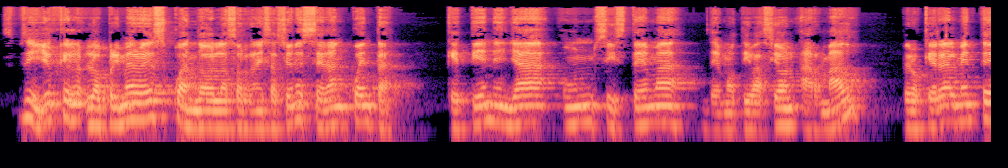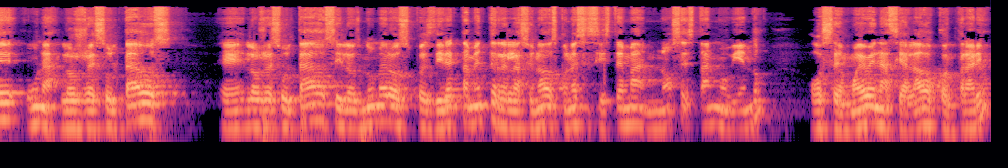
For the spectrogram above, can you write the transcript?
Sí, yo creo que lo primero es cuando las organizaciones se dan cuenta que tienen ya un sistema de motivación armado, pero que realmente, una, los resultados, eh, los resultados y los números, pues directamente relacionados con ese sistema no se están moviendo o se mueven hacia el lado contrario.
